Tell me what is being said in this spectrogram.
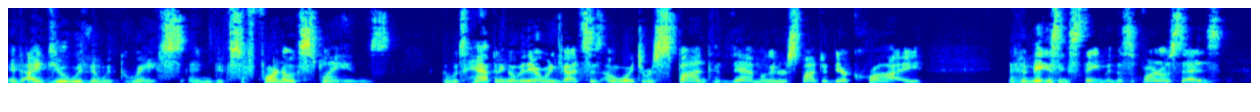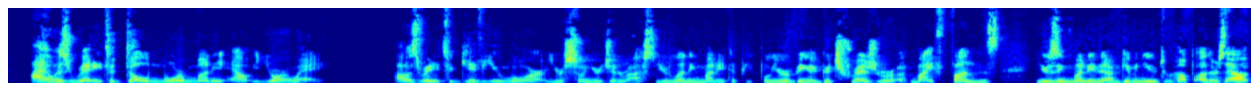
and I deal with them with grace. And Sforno explains that what's happening over there when God says, I'm going to respond to them, I'm going to respond to their cry, an amazing statement. The Sforno says, I was ready to dole more money out your way. I was ready to give you more. You're showing your generosity. You're lending money to people. You're being a good treasurer of my funds, using money that I've given you to help others out.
